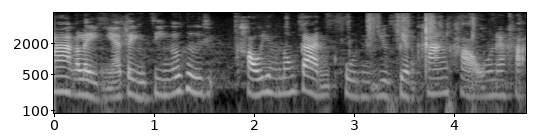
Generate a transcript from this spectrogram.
มาก ๆ อะไรอย่างเงี้ย แต่จริงๆก็คือเขายังต้องการคุณอยู่เคียงข้างเขานะคะ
